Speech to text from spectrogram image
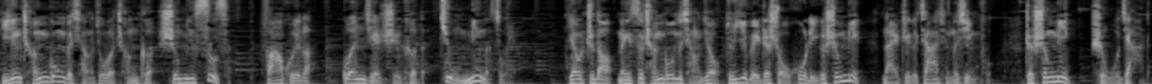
已经成功的抢救了乘客生命四次，发挥了关键时刻的救命的作用。要知道，每次成功的抢救，就意味着守护了一个生命乃至一个家庭的幸福，这生命是无价的。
